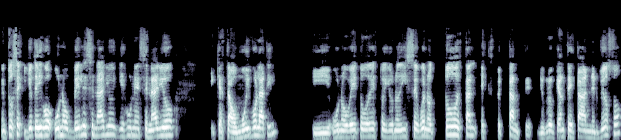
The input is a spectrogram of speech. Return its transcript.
Entonces, yo te digo, uno ve el escenario y es un escenario que ha estado muy volátil y uno ve todo esto y uno dice, bueno, todo es tan expectante. Yo creo que antes estaban nerviosos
